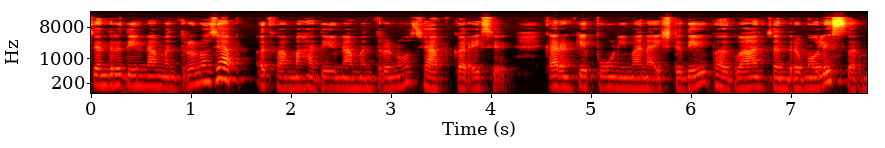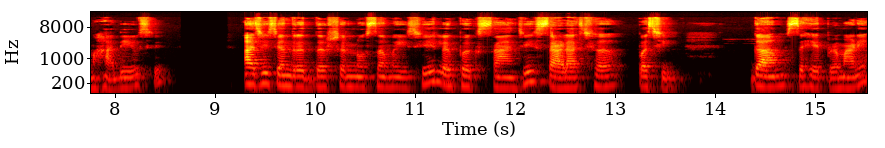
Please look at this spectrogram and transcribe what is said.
ચંદ્રદેવના મંત્રનો જાપ અથવા મહાદેવના મંત્રનો જાપ કરાય છે. કારણ કે પૂર્ણિમાના ઈષ્ટદેવ ભગવાન ચંદ્રમૌલેશ્વર મહાદેવ છે. આજે ચંદ્ર દર્શનનો સમય છે લગભગ સાંજે સાડા છ પછી. ગામ શહેર પ્રમાણે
